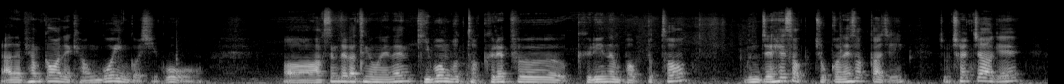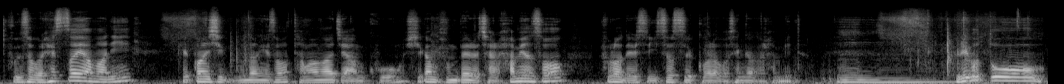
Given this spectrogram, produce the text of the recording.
라는 평가원의 경고인 것이고 어, 학생들 같은 경우에는 기본부터 그래프 그리는 법부터 문제 해석, 조건 해석까지 좀 철저하게 분석을 했어야만이 객관식 문항에서 당황하지 않고 시간 분배를 잘 하면서 풀어낼 수 있었을 거라고 생각을 합니다. 그리고 또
